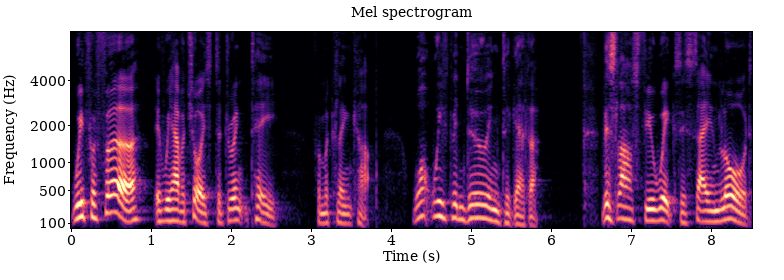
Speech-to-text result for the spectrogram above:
We prefer, if we have a choice, to drink tea from a clean cup. What we've been doing together this last few weeks is saying, Lord,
